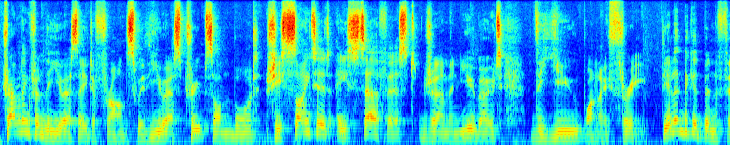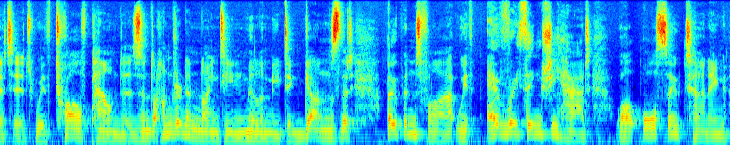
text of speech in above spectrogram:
Traveling from the USA to France with US troops on board, she sighted a surfaced German U-boat, the U-103. The Olympic had been fitted with 12-pounders and 119mm guns that opened fire with everything she had while also turning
